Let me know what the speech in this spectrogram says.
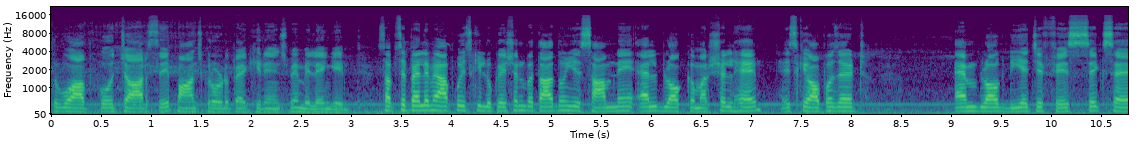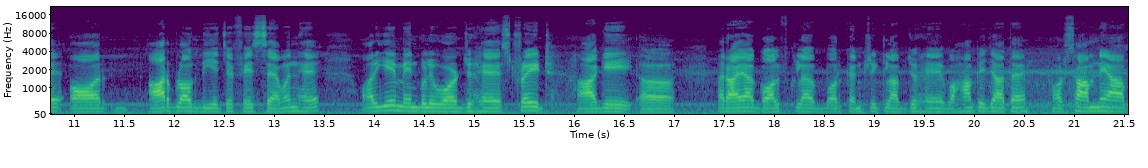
तो वो आपको चार से पाँच करोड़ रुपए की रेंज में मिलेंगे। सबसे पहले मैं आपको इसकी लोकेशन बता दूँ। ये सामने एल ब्लॉक कमर्शियल है। इसके opposite M block D H A phase six है और R block D H A phase seven है। और ये मेन बुलेवार्ड जो है स्ट्रेट आगे आ, राया गोल्फ़ क्लब और कंट्री क्लब जो है वहाँ पे जाता है। और सामने आप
